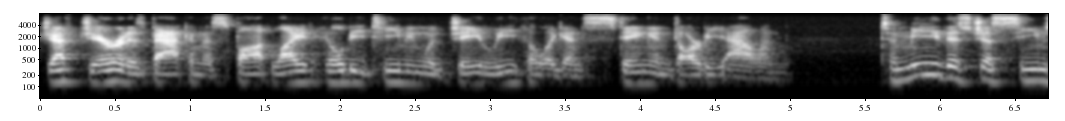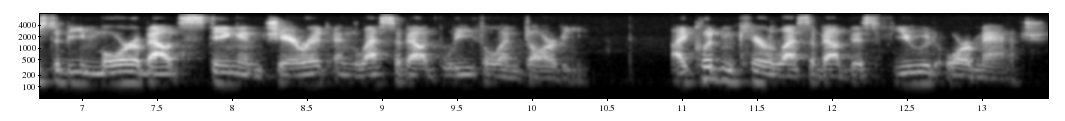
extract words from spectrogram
Jeff Jarrett is back in the spotlight. He'll be teaming with Jay Lethal against Sting and Darby Allin. To me, this just seems to be more about Sting and Jarrett and less about Lethal and Darby. I couldn't care less about this feud or match.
